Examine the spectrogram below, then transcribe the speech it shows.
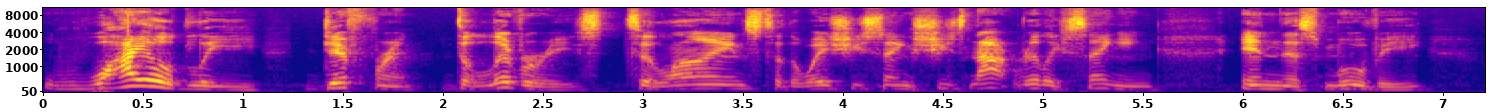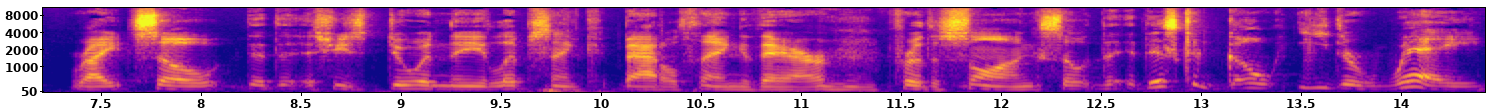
wildly different deliveries to lines to the way she sings. She's not really singing in this movie, right? So th- th- she's doing the lip sync battle thing there mm-hmm. for the song. So th- this could go either way.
